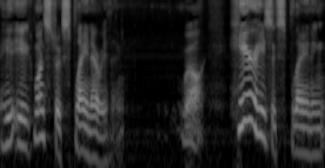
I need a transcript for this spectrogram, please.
he, he wants to explain everything. Well, here he's explaining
